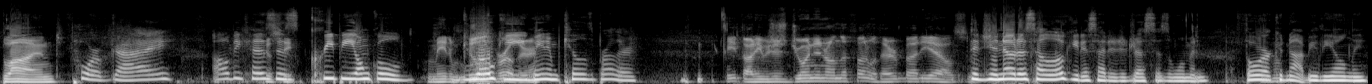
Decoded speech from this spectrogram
blind. Poor guy. All because his creepy uncle Made him kill Loki brother. made him kill his brother. He thought he was just joining on the fun with everybody else. Did you notice how Loki decided to dress as a woman? Thor could mm-hmm. not be the only.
